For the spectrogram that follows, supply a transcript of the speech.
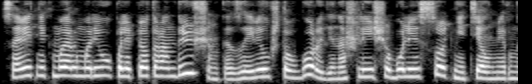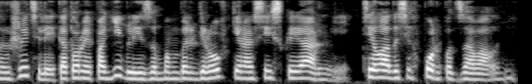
Советник мэра Мариуполя Петр Андрющенко заявил, что в городе нашли еще более сотни тел мирных жителей, которые погибли из-за бомбардировки российской армии. Тела до сих пор под завалами.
